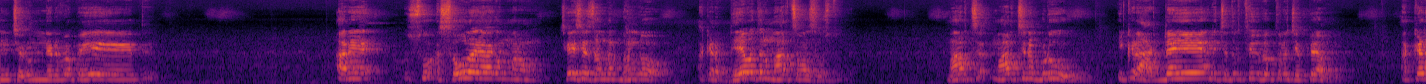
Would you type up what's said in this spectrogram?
చెరుం నిర్వపేత్. అనే సౌరయాగం మనం చేసే సందర్భంలో అక్కడ దేవతను మార్చవలసి వస్తుంది. మార్చ మార్చినప్పుడు ఇక్కడ అగ్నయే అని చతుర్థి భక్తులు చెప్పాము అక్కడ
